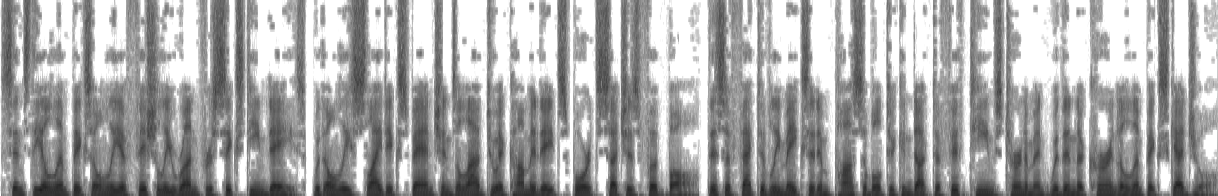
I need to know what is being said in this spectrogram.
Since the Olympics only officially run for 16 days, with only slight expansions allowed to accommodate sports such as football, this effectively makes it impossible to conduct a 15s tournament within the current Olympic schedule.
